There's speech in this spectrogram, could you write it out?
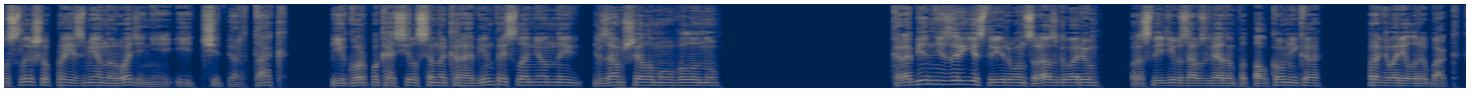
Услышав про измену родине и четвертак, Егор покосился на карабин, прислоненный к замшелому валуну. «Карабин не зарегистрирован, сразу говорю», — проследив за взглядом подполковника, проговорил рыбак.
